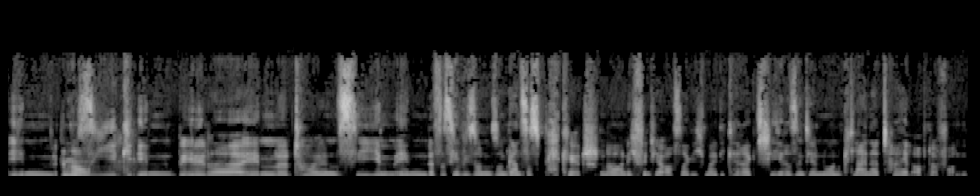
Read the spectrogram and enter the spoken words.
In genau. Musik, in Bilder, in tollen Szenen, in, das ist ja wie so ein, so ein ganzes Package, ne? Und ich finde ja auch, sage ich mal, die Charaktere sind ja nur ein kleiner Teil auch davon.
